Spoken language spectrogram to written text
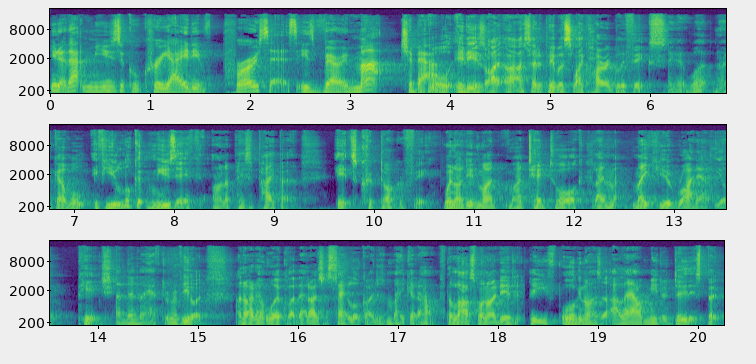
you know that musical creative process is very much about. Well, it is. I, I say to people, it's like hieroglyphics. They go, what? And I go, well, if you look at music on a piece of paper, it's cryptography. When I did my, my TED talk, they make you write out your pitch and then they have to review it. And I don't work like that. I just say, look, I just make it up. The last one I did, the organizer allowed me to do this. But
